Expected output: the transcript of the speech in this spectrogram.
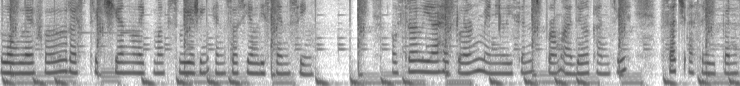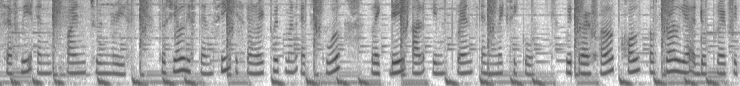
low-level restriction like mask wearing and social distancing. Australia has learned many lessons from other countries, such as reopen safely and fine-tune risk. Social distancing is a requirement at school, like they are in France and Mexico. With travel, called Australia adopt rapid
